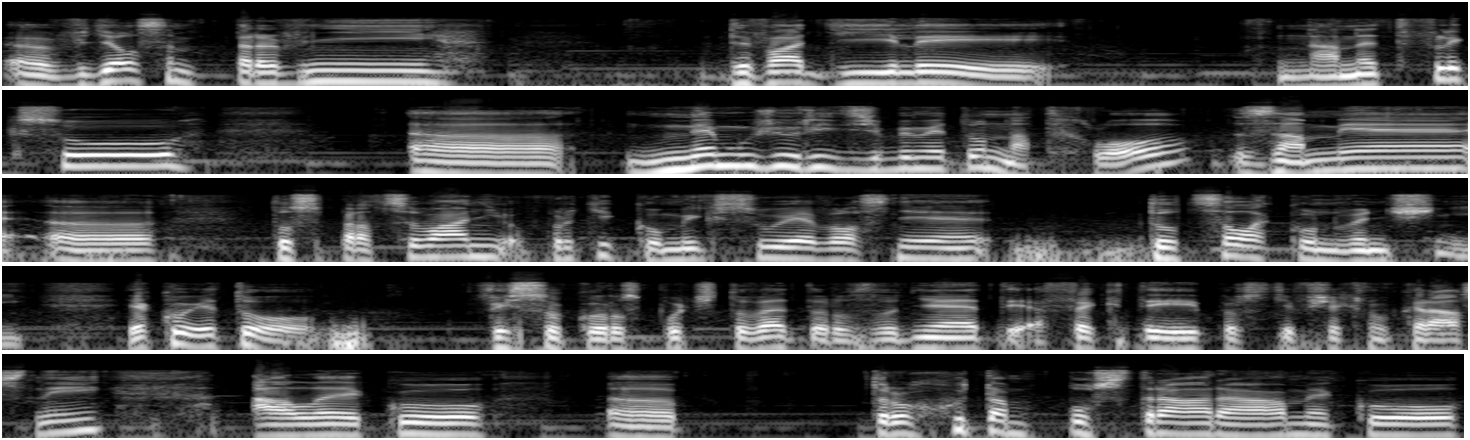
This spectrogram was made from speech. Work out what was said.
eh, viděl jsem první dva díly na Netflixu nemůžu říct, že by mě to nadchlo. Za mě to zpracování oproti komiksu je vlastně docela konvenční. Jako je to vysokorozpočtové, to rozhodně, ty efekty, prostě všechno krásný, ale jako uh, trochu tam postrádám jako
